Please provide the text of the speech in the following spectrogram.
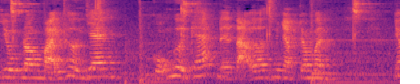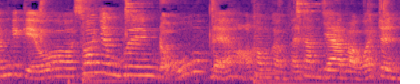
dùng đòn bẩy thời gian của người khác để tạo ra thu nhập cho mình. Giống như kiểu số nhân viên đủ để họ không cần phải tham gia vào quá trình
